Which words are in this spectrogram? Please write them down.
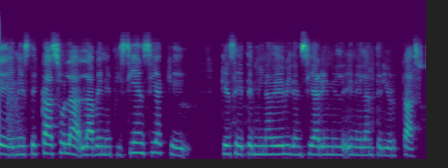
en este caso, la, beneficencia que, se termina de evidenciar en el, en el anterior caso.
